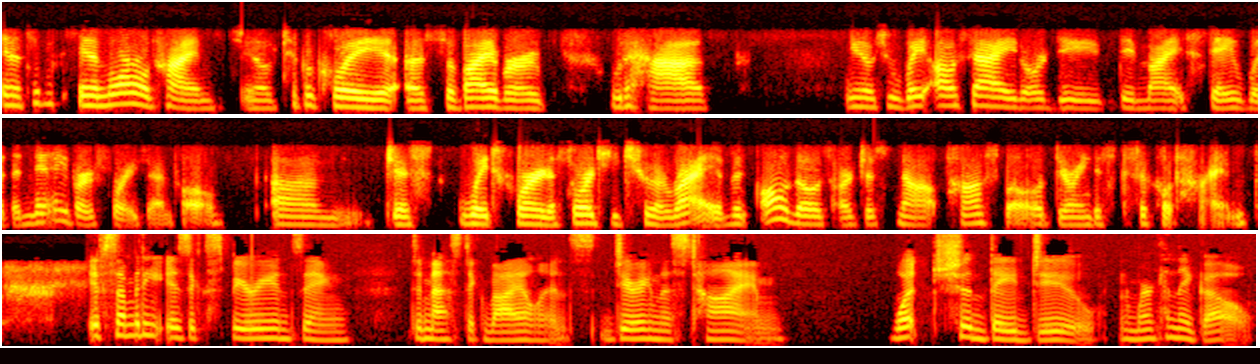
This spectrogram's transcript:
in a, typical, in a normal times, you know, typically a survivor would have, you know, to wait outside or they, they might stay with a neighbor, for example um, just wait for an authority to arrive. And all those are just not possible during this difficult time. If somebody is experiencing domestic violence during this time, what should they do and where can they go?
